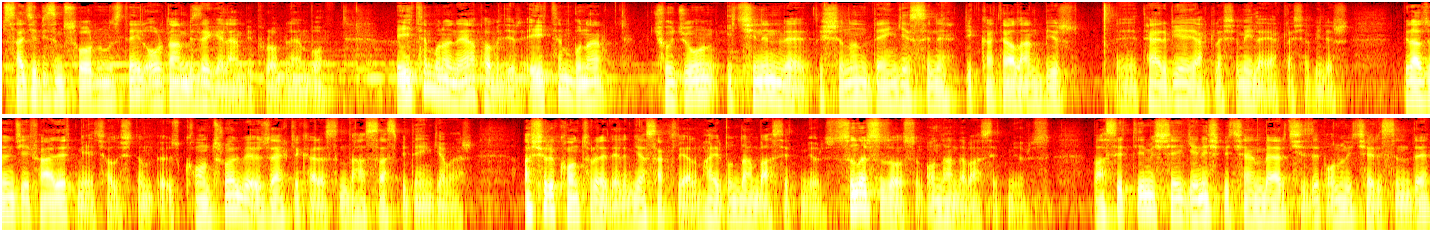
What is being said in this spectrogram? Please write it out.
sadece bizim sorunumuz değil, oradan bize gelen bir problem bu. Eğitim buna ne yapabilir? Eğitim buna çocuğun içinin ve dışının dengesini dikkate alan bir e, terbiye yaklaşımıyla yaklaşabilir. Biraz önce ifade etmeye çalıştım. Öz, kontrol ve özellik arasında hassas bir denge var. Aşırı kontrol edelim, yasaklayalım. Hayır bundan bahsetmiyoruz. Sınırsız olsun ondan da bahsetmiyoruz. Bahsettiğimiz şey geniş bir çember çizip onun içerisinde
